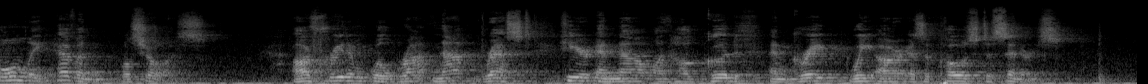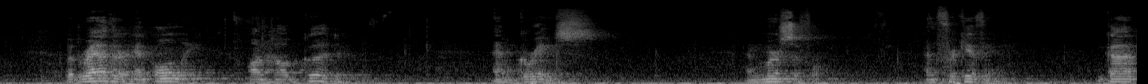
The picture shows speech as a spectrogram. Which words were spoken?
only heaven will show us, our freedom will not rest here and now on how good and great we are as opposed to sinners, but rather and only on how good and grace and merciful and forgiving God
